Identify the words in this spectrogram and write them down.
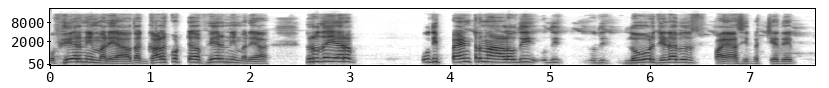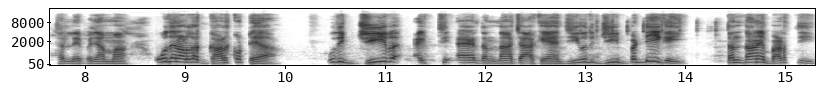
ਉਹ ਫਿਰ ਨਹੀਂ ਮਰਿਆ ਉਹਦਾ ਗਲ ਘੁੱਟਿਆ ਫਿਰ ਨਹੀਂ ਮਰਿਆ। ਫਿਰ ਉਹਦੇ ਯਾਰ ਉਹਦੀ ਪੈਂਟ ਨਾਲ ਉਹਦੀ ਉਹਦੀ ਉਹਦੀ ਲੋਅਰ ਜਿਹੜਾ ਵੀ ਪਾਇਆ ਸੀ ਬੱਚੇ ਦੇ ਥੱਲੇ ਪਜਾਮਾ ਉਹਦੇ ਨਾਲ ਉਹਦਾ ਗਲ ਘੁੱਟਿਆ। ਉਹਦੀ ਜੀਭ ਇੱਥੇ ਐ ਦੰਦਾਂ ਚ ਆ ਕੇ ਐ ਜੀਭ ਉਹਦੀ ਜੀਭ ਵੱਢੀ ਗਈ। ਦੰਦਾਂ ਨੇ ਵੱਢਤੀ।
